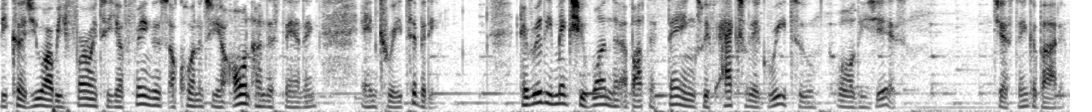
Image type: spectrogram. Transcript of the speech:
because you are referring to your fingers according to your own understanding and creativity. It really makes you wonder about the things we've actually agreed to all these years. Just think about it.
